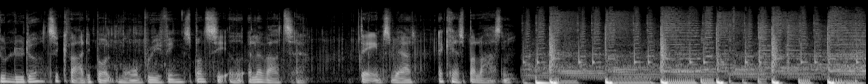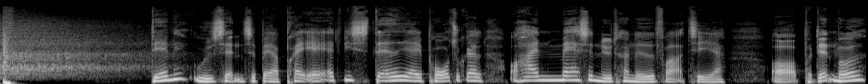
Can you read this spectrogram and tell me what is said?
Du lytter til Kvartibolt Morgenbriefing, sponsoreret af Lavazza. Dagens vært er Kasper Larsen. Denne udsendelse bærer præg af, at vi stadig er i Portugal og har en masse nyt hernede fra til jer. Og på den måde,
